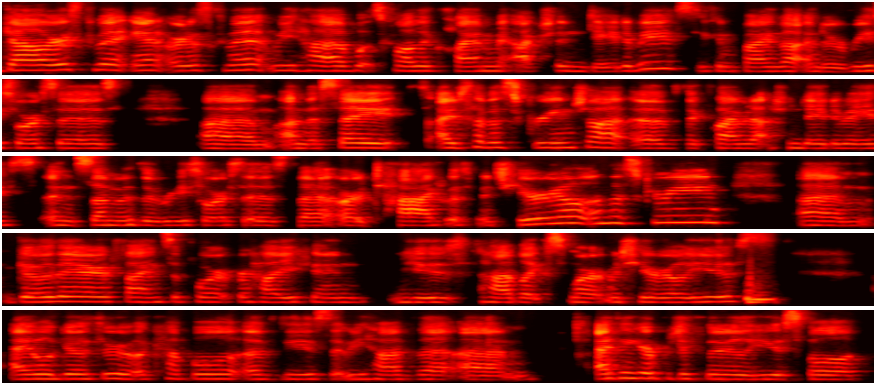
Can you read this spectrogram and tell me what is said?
Galleries Commit and Artists Commit, we have what's called the Climate Action Database. You can find that under resources um, on the site. I just have a screenshot of the Climate Action Database and some of the resources that are tagged with material on the screen. Um, go there, find support for how you can use, have like smart material use. I will go through a couple of these that we have that um, I think are particularly useful.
